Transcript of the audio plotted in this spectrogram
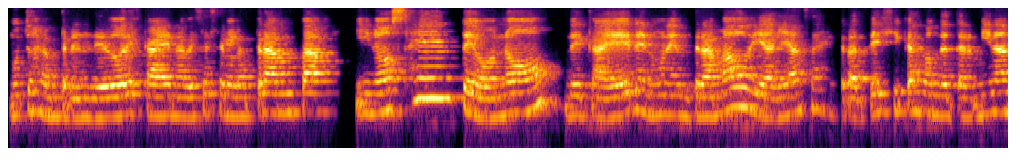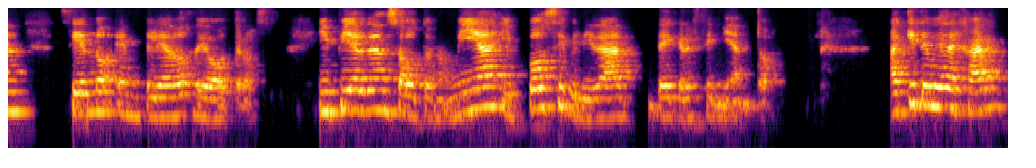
Muchos emprendedores caen a veces en la trampa inocente o no, de caer en un entramado de alianzas estratégicas donde terminan siendo empleados de otros y pierden su autonomía y posibilidad de crecimiento. Aquí te voy a dejar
